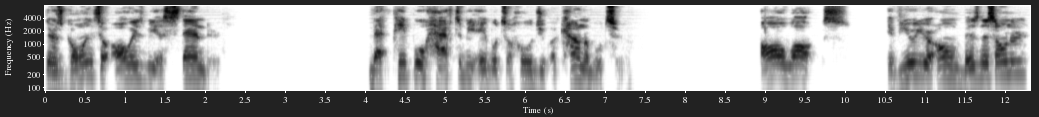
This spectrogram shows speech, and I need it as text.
There's going to always be a standard that people have to be able to hold you accountable to. All walks. If you're your own business owner,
